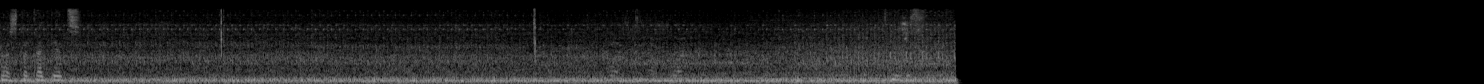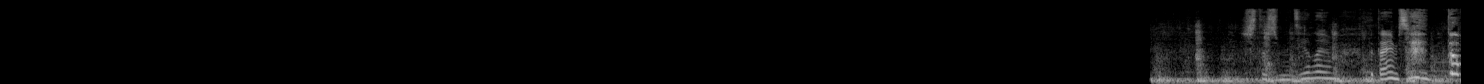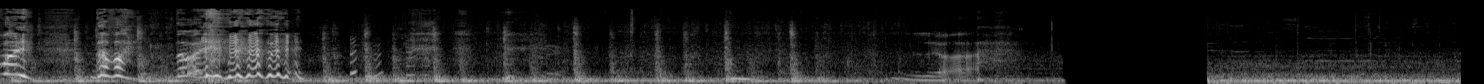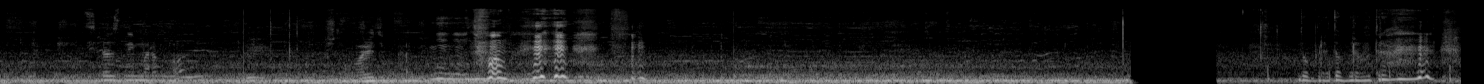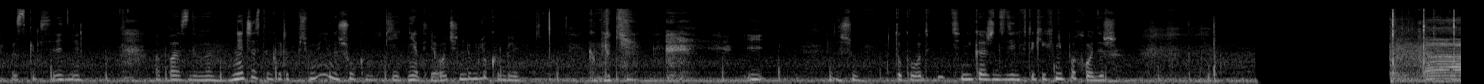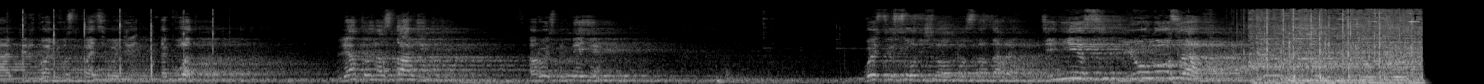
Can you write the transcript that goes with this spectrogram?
Просто капец. Ужас. Что же мы делаем? Пытаемся... Давай! Давай! Давай! Да. Звездный марафон. Что говорить? Не-не, не вам. Доброе, доброе утро. Воскресенье. Опаздываю. Мне часто говорят, почему я не ношу каблуки. Нет, я очень люблю каблуки. Каблуки. И ношу. Только вот, видите, не каждый день в таких не походишь. А, перед вами выступать сегодня. Так вот, клятвый наставник второй ступени, гости солнечного Краснодара, Денис Юнусов.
